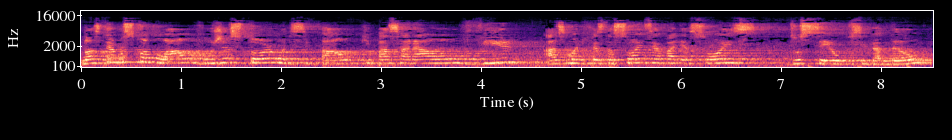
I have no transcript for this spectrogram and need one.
Nós temos como alvo o gestor municipal que passará a ouvir as manifestações e avaliações do seu cidadão,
